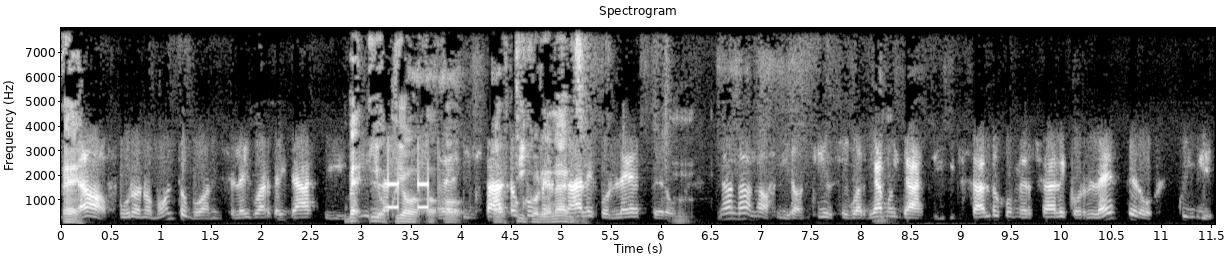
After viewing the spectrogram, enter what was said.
eh. No, furono molto buoni, se lei guarda i dati... Beh, il, io qui ho, ho, ho articoli, analisi. Con l'estero... Mm. No, no, no, io anch'io, se guardiamo i dati, il saldo commerciale con l'estero, quindi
